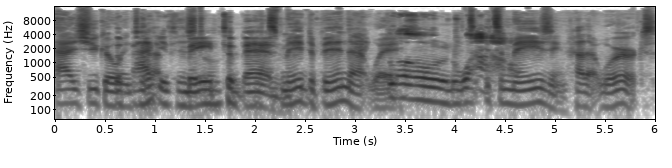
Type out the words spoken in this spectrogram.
as you go the into back that is pistol. made to bend. It's made to bend that way. Blown. Wow. It's, it's amazing how that works.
